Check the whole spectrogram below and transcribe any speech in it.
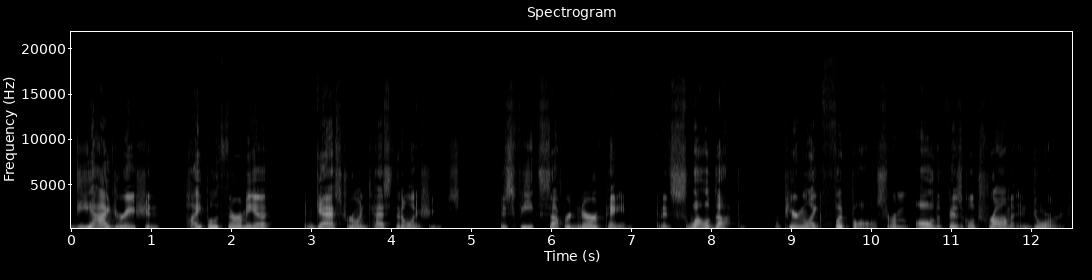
dehydration, hypothermia, and gastrointestinal issues. His feet suffered nerve pain and had swelled up, appearing like footballs from all the physical trauma endured.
